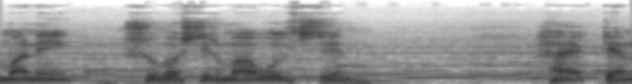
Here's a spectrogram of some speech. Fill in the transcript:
মানে সুভাষীর মা বলছেন? হ্যাঁ কেন?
